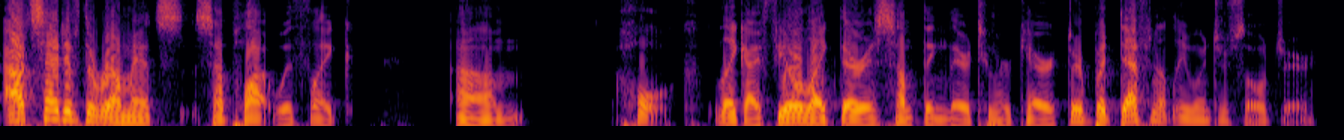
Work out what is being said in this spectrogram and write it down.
outside of the romance subplot with like um Hulk, like I feel like there is something there to her character, but definitely Winter Soldier.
